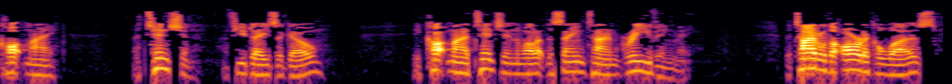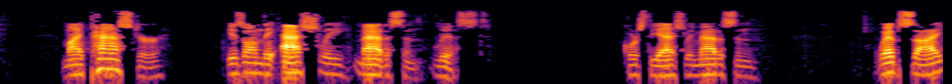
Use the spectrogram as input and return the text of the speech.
caught my attention a few days ago. It caught my attention while at the same time grieving me. The title of the article was My Pastor is on the Ashley Madison list. Of course, the Ashley Madison website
